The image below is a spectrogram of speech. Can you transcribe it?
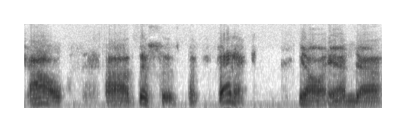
cow, uh, this is pathetic, you know. And uh,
